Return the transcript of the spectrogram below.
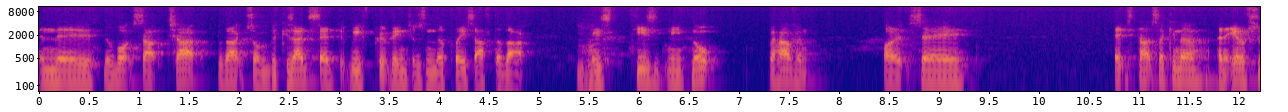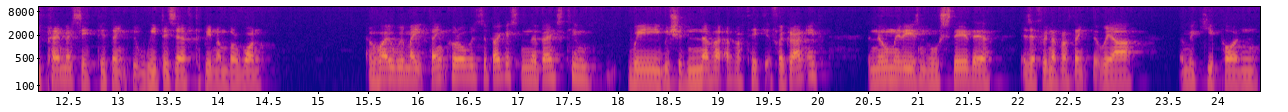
in the, the WhatsApp chat with ACSOM because I'd said that we've put Rangers in their place after that. Mm-hmm. He's teased me, nope, we haven't. Or it's uh, it's that's like an, an air of supremacy to think that we deserve to be number one. And while we might think we're always the biggest and the best team, we, we should never ever take it for granted. And the only reason we'll stay there is if we never think that we are and we keep on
